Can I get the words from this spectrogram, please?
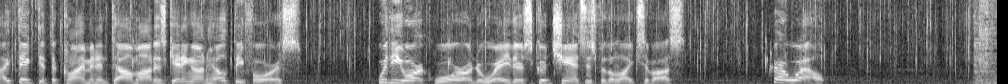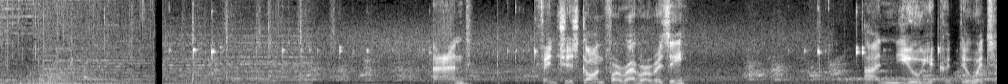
I think that the climate in Talmont is getting unhealthy for us. With the Orc War underway, there's good chances for the likes of us. Farewell. And? Finch is gone forever, is he? I knew you could do it.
